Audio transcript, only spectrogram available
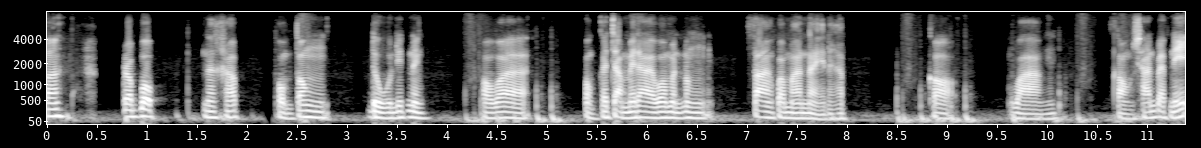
อ ระบบนะครับ ผมต้องดูนิดนึง เพราะว่าผมก็จำไม่ได้ว่ามันต้องสร้างประมาณไหนนะครับ ก็วางสองชั้นแบบนี้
